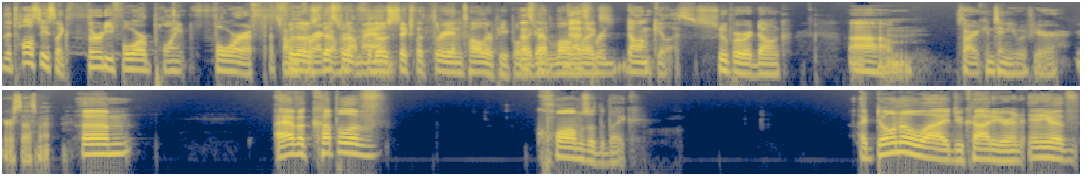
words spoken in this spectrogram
the tall seat's like 34.4 if that's For those, that's for, for those six foot three and taller people that's that got rid- long that's legs. redonkulous. Super redonk. Sorry, continue with your your assessment. Um, I have a couple of qualms with the bike. I don't know why Ducati or any of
